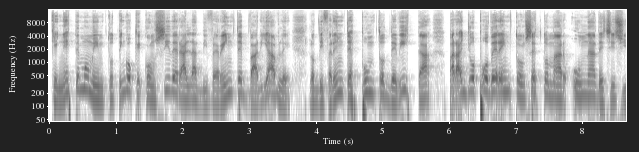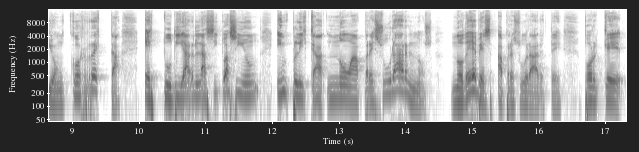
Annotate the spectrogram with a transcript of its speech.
que en este momento tengo que considerar las diferentes variables, los diferentes puntos de vista para yo poder entonces tomar una decisión correcta. Estudiar la situación implica no apresurarnos. No debes apresurarte porque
